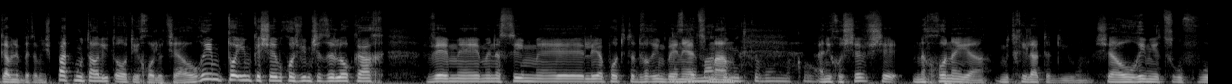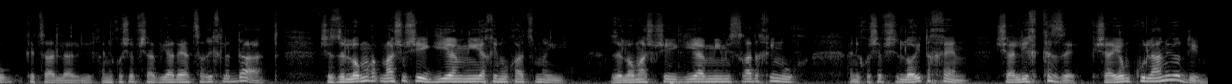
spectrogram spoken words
גם לבית המשפט מותר לטעות, יכול להיות שההורים טועים כשהם חושבים שזה לא כך, והם uh, מנסים uh, לייפות את הדברים בעיני אז למה אתה עצמם. מתכוון מקור? אני חושב שנכון היה מתחילת הדיון שההורים יצורפו כצד להליך. אני חושב שאביעד היה צריך לדעת שזה לא משהו שהגיע מהחינוך העצמאי, זה לא משהו שהגיע ממשרד החינוך. אני חושב שלא ייתכן שהליך כזה, כשהיום כולנו יודעים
